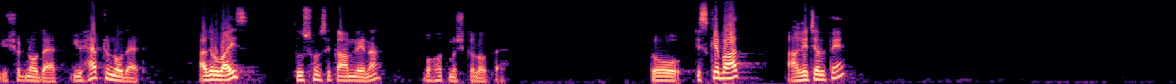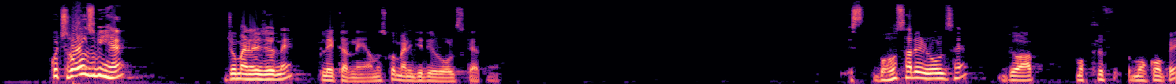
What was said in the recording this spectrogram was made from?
you should know that you have to know that otherwise दूसरों से काम लेना बहुत मुश्किल होता है. तो इसके बाद आगे चलते हैं. कुछ रोल्स भी हैं जो मैनेजर ने प्ले करने हैं। हम उसको मैनेजरियल रोल्स कहते हैं। इस बहुत सारे रोल्स हैं जो आप मुख्तलिफ़ मौक़ों पे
